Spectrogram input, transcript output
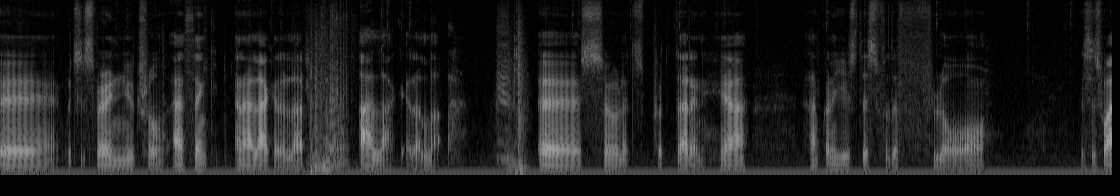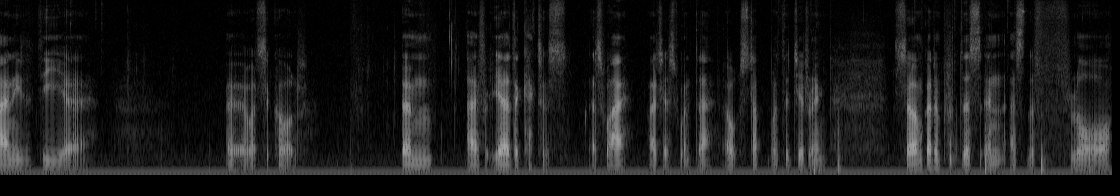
uh, which is very neutral, I think, and I like it a lot. I like it a lot. Uh, so let's put that in here. I'm gonna use this for the floor. This is why I needed the uh, uh, what's it called? Um, I yeah the cactus. That's why I just went there. Oh, stop with the jittering. So I'm gonna put this in as the floor.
